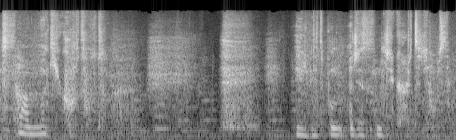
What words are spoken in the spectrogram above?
sanma ki kurtuldun. Elbet bunun acısını çıkartacağım sana.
